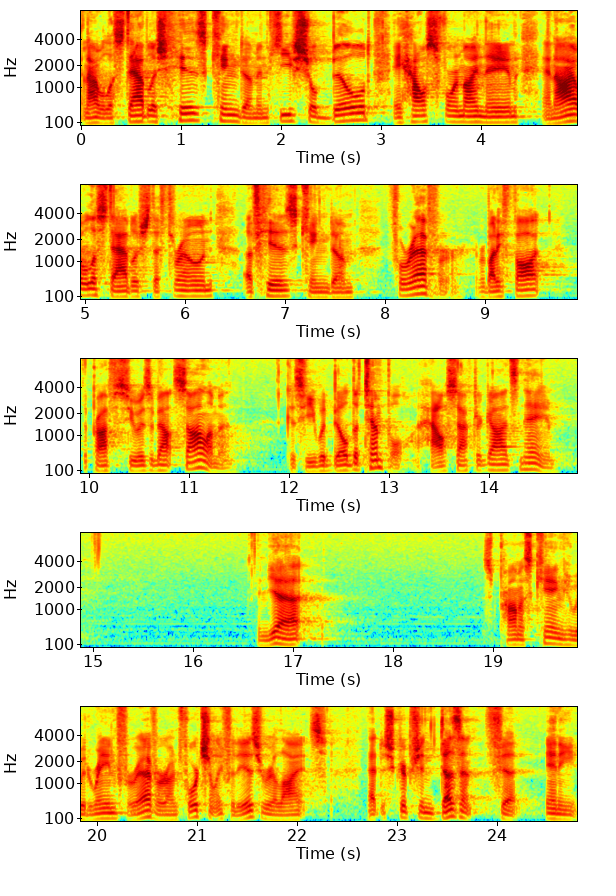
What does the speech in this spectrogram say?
and I will establish his kingdom, and he shall build a house for my name, and I will establish the throne of his kingdom forever. Everybody thought the prophecy was about Solomon because he would build the temple, a house after God's name. And yet, this promised king who would reign forever, unfortunately for the Israelites, that description doesn't fit any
